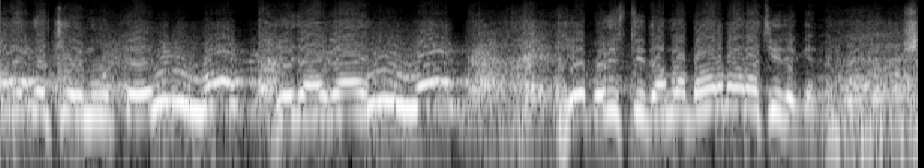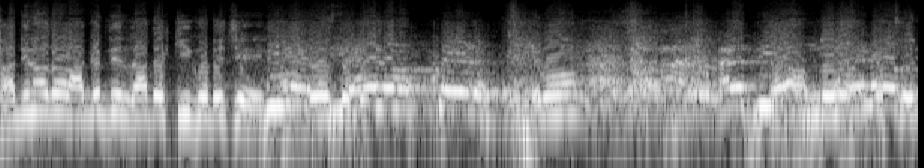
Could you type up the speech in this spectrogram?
মনে করছি এই মুহূর্তে যে জায়গায় যে পরিস্থিতি আমরা বারবার আছি দেখে স্বাধীনতার আগের দিন রাতে কি ঘটেছে এবং যারা আন্দোলন করছেন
